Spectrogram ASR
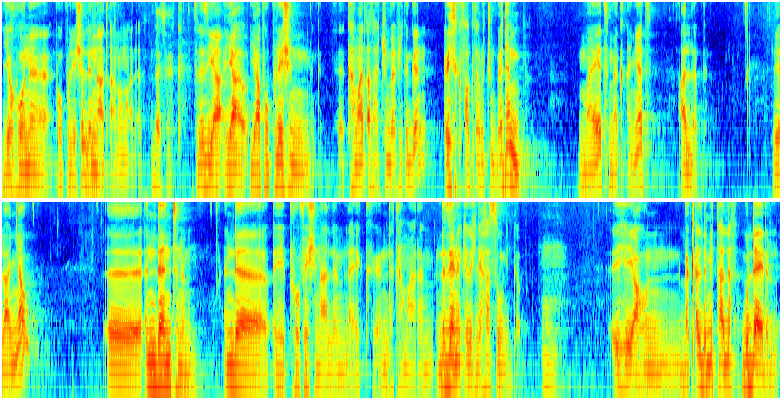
የሆነ population ልናጣ ነው ማለት ነው። ስለዚህ ያ population ከማጣታችን በፊት ግን risk factor ኦችን በደንብ ማየት መቃኘት አለብን። ሌላኛው እንደ እንትንም እንደ professional ም like እንደ ተማረም እንደዚህ አይነት case ኦች ሊያሳስቡን ይገባል። ይሄ አሁን በቀልድ የሚታለፍ ጉዳይ አይደለም።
